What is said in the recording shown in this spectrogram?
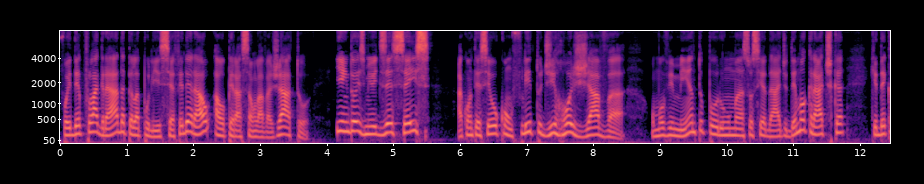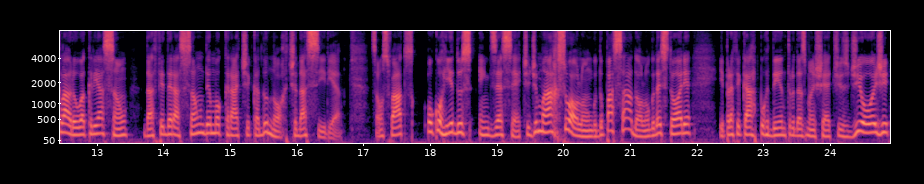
foi deflagrada pela Polícia Federal a Operação Lava Jato. E em 2016, aconteceu o conflito de Rojava, o movimento por uma sociedade democrática que declarou a criação da Federação Democrática do Norte da Síria. São os fatos ocorridos em 17 de março, ao longo do passado, ao longo da história. E para ficar por dentro das manchetes de hoje,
